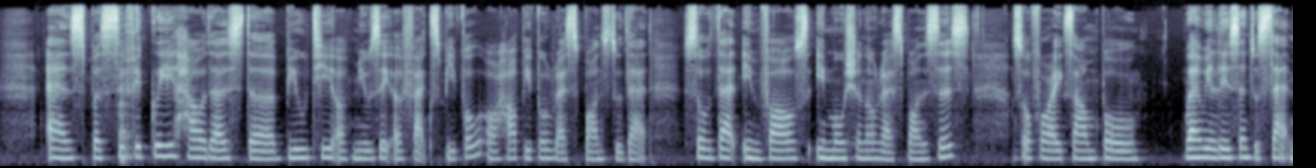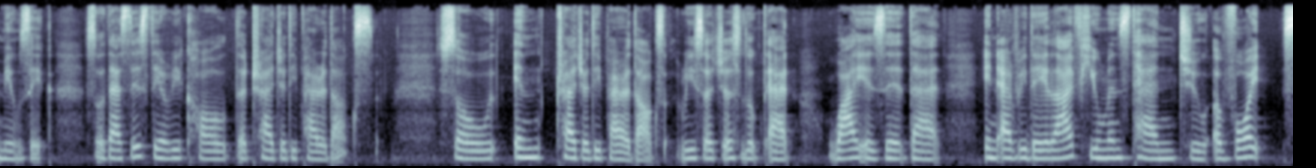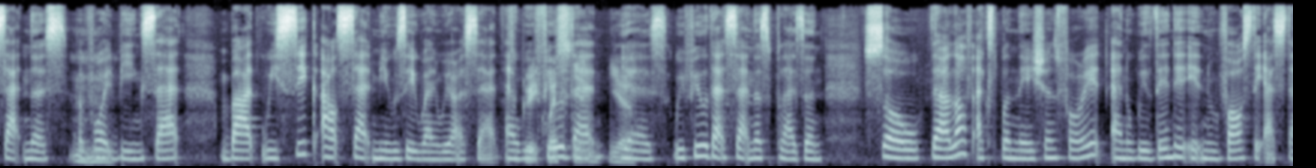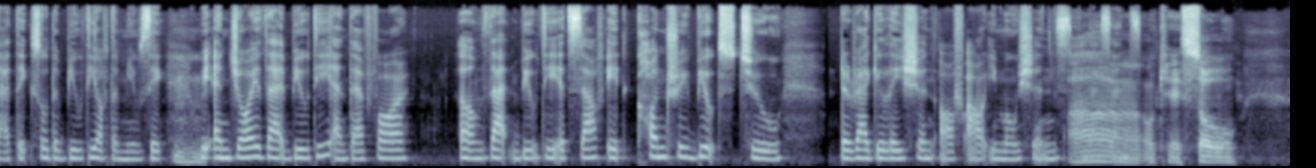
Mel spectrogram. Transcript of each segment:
and specifically, how does the beauty of music affects people, or how people respond to that. So that involves emotional responses. So, for example, when we listen to sad music, so there's this theory called the tragedy paradox. So in tragedy paradox, researchers looked at why is it that in everyday life humans tend to avoid sadness, avoid being sad, but we seek out sad music when we are sad and we feel question. that Yeah. yes, we feel that sadness pleasant. So there are a lot of explanations for it and within it it involves the aesthetic, so the beauty of the music. Mm-hmm. We enjoy that beauty and therefore um, that beauty itself it contributes to the regulation of our emotions in that Ah, sense. okay. So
